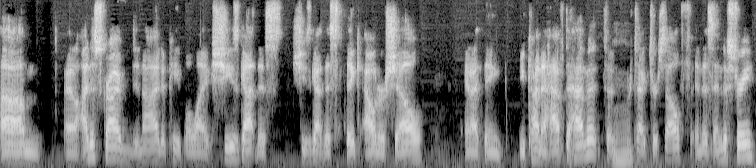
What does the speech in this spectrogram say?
Um, and I describe Danai to people like she's got this, she's got this thick outer shell, and I think you kind of have to have it to Mhm. protect yourself in this industry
